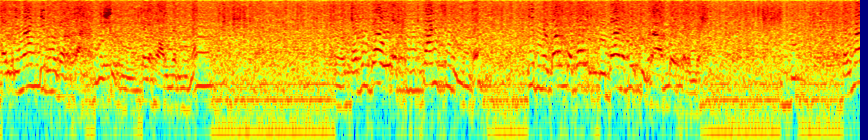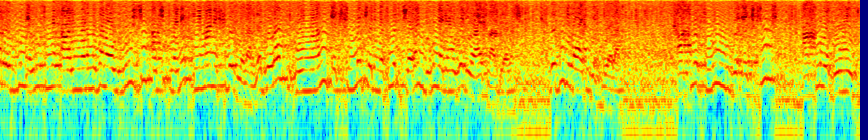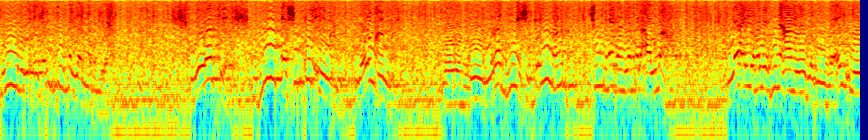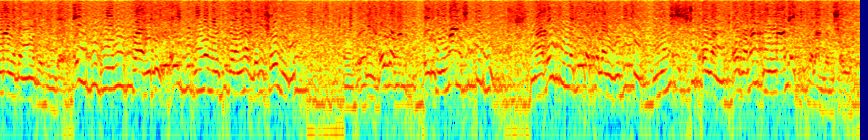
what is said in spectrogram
El İmam İbn-i Bakta meşhur selef alimlerimizden. Ebu Davud Esbistani sunumunda İbn-i Bakta'da İbn-i Kübra adlı eserinde onlar da bizim ehli sünnet alimlerimizden olduğu için açık ve iman eksilir diyorlar. Ve diyorlar ki imanın eksilme kelimesini içeren bizim elimizde rivayet var diyorlar. Ve bu rivayeti getiriyorlar. Aklı sizin gibi eksik aklı ve dini sizin gibi eksik kimse görmedi diyor. Diyorlar ki din eşittir iman. Doğru mu anlıyor? diyorlar din eşittir iman. Çünkü neden mesela Allah eyyühellezine amenu dediğinde ey iman edenler dediğinde ey bu dinin sahibi ey bu dine mensup olanlar beni sormuyor mu? o zaman e, iman eşittir din madem ki Nebi Sallam dedi ki dini eksik olan o zaman imanı eksik olan demiş olur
